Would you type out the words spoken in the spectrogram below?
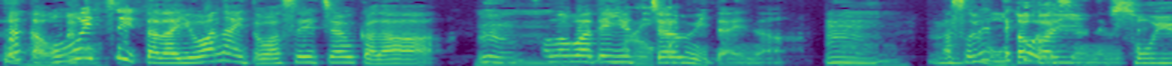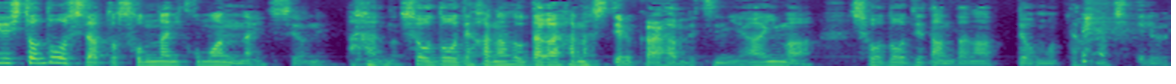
なんか思いついたら言わないと忘れちゃうから、うんその場で言っちゃうみたいな。う。うんん。うんあそれってこうですよねそういう人同士だとそんなに困んないですよね。あの、衝動で話、お互い話してるから別に、あ、今、衝動出たんだなって思って話してる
